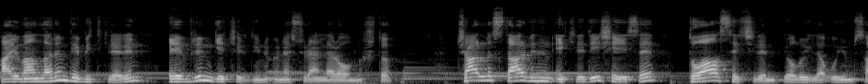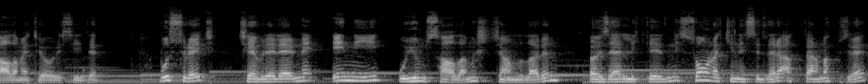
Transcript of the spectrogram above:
hayvanların ve bitkilerin evrim geçirdiğini öne sürenler olmuştu. Charles Darwin'in eklediği şey ise doğal seçilim yoluyla uyum sağlama teorisiydi. Bu süreç çevrelerine en iyi uyum sağlamış canlıların özelliklerini sonraki nesillere aktarmak üzere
